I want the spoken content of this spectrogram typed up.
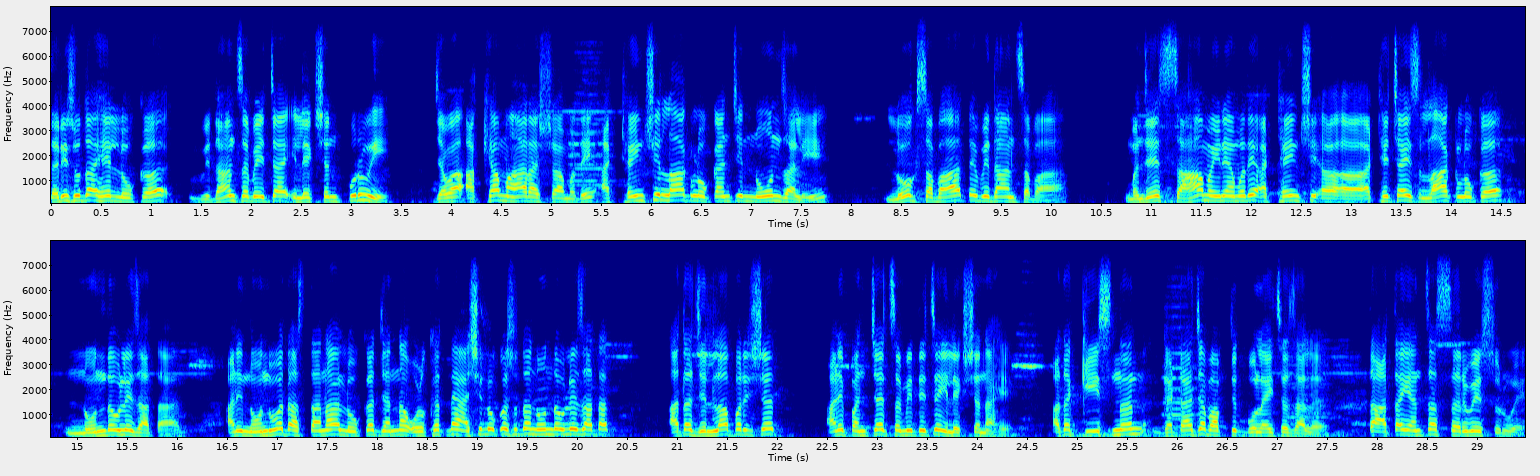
तरीसुद्धा हे लोक विधानसभेच्या इलेक्शन पूर्वी जेव्हा अख्ख्या महाराष्ट्रामध्ये अठ्ठ्याऐंशी लाख लोकांची नोंद झाली लोकसभा ते विधानसभा म्हणजे सहा महिन्यामध्ये अठ्ठ्याऐंशी अठ्ठेचाळीस लाख लोक नोंदवले जातात. आणि नोंदवत असताना लोक ज्यांना ओळखत नाही अशी लोकंसुद्धा नोंदवले जातात. आता जिल्हा परिषद आणि पंचायत समितीचे इलेक्शन आहे. आता केसनन गटाच्या बाबतीत बोलायचं झालं तर आता यांचा सर्वे सुरू आहे.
